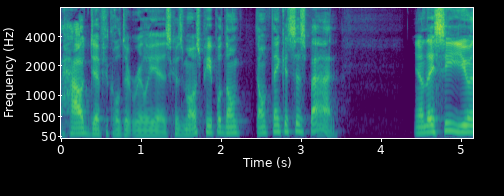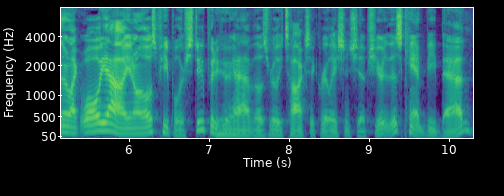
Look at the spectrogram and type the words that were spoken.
how difficult it really is because most people don't don't think it's this bad you know, they see you and they're like, well, yeah, you know, those people are stupid who have those really toxic relationships. You're, this can't be bad.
